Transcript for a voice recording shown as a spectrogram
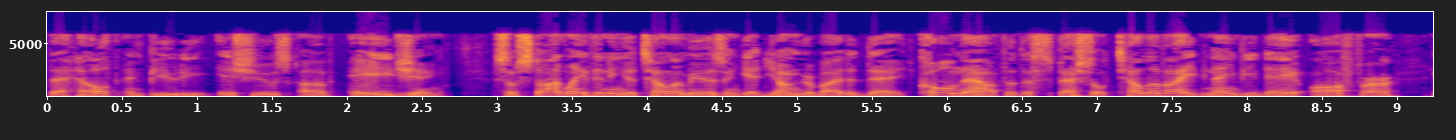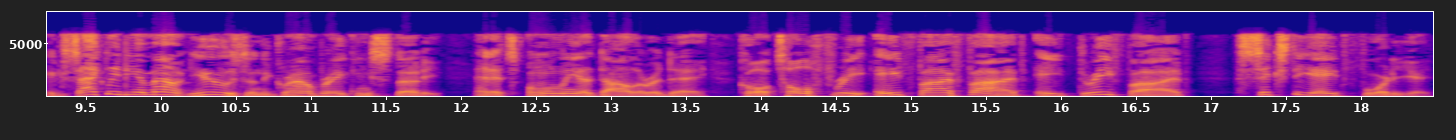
the health and beauty issues of aging. So start lengthening your telomeres and get younger by the day. Call now for the special Telovite 90 day offer, exactly the amount used in the groundbreaking study, and it's only a dollar a day. Call toll free 855-835-6848.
